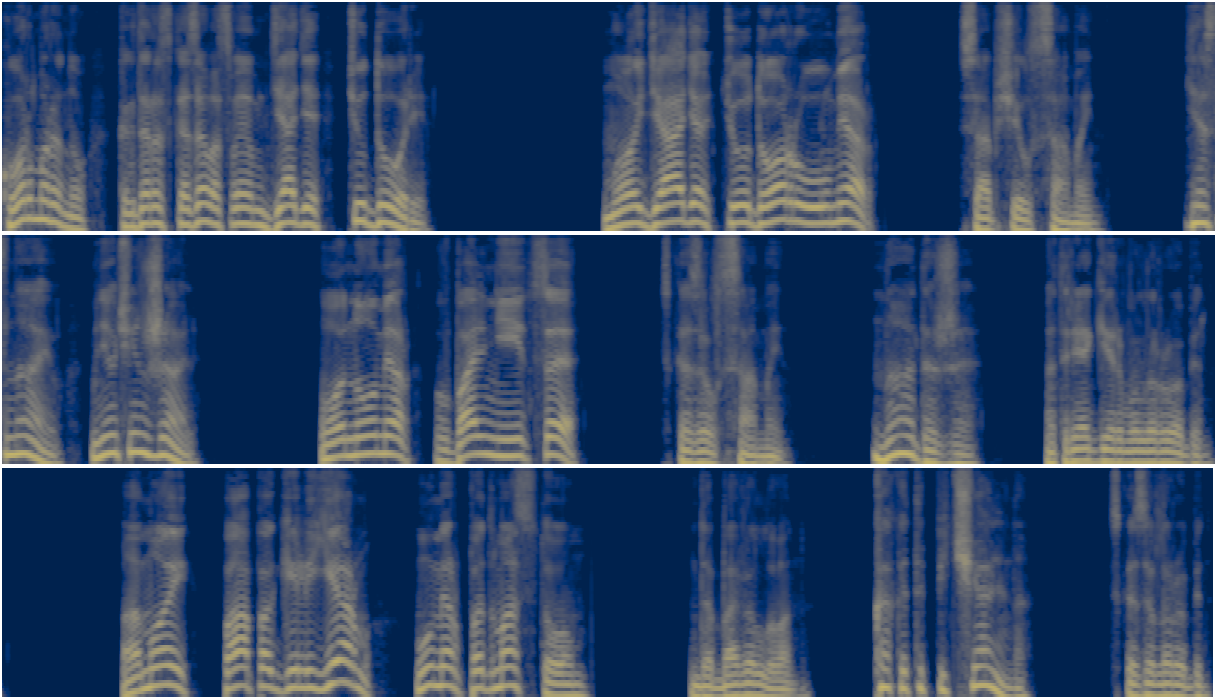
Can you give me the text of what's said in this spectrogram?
Корморану, когда рассказал о своем дяде Тюдоре». «Мой дядя Тюдор умер», — сообщил Самайн. «Я знаю, мне очень жаль». «Он умер в больнице», — сказал Самайн. «Надо же», — отреагировала Робин. «А мой папа Гильерм умер под мостом», — добавил он. «Как это печально», — сказал Робин.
